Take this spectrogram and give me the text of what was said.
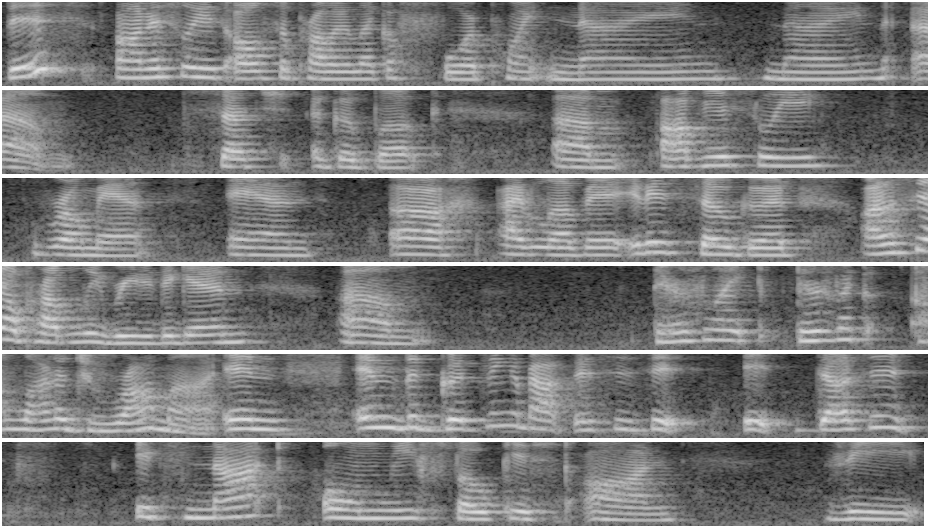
This honestly is also probably like a 4.99. Um, such a good book. Um, obviously, romance, and uh, I love it. It is so good. Honestly, I'll probably read it again. Um, there's like there's like a lot of drama, and and the good thing about this is it it doesn't it's not only focused on the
